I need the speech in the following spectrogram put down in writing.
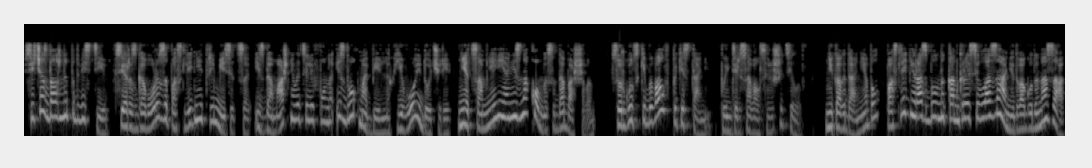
Сейчас должны подвести все разговоры за последние три месяца из домашнего телефона, из двух мобильных, его и дочери. Нет сомнений, они знакомы с Адабашевым. Сургутский бывал в Пакистане?» – поинтересовался Решетилов. «Никогда не был. Последний раз был на Конгрессе в Лозанне два года назад.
